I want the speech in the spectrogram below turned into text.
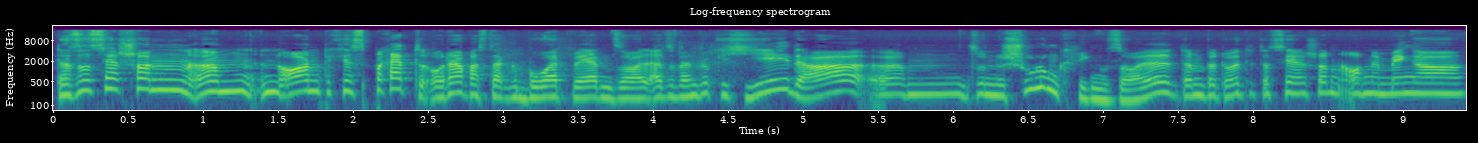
Das ist ja schon ähm, ein ordentliches Brett, oder? Was da gebohrt werden soll. Also wenn wirklich jeder ähm, so eine Schulung kriegen soll, dann bedeutet das ja schon auch eine Menge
